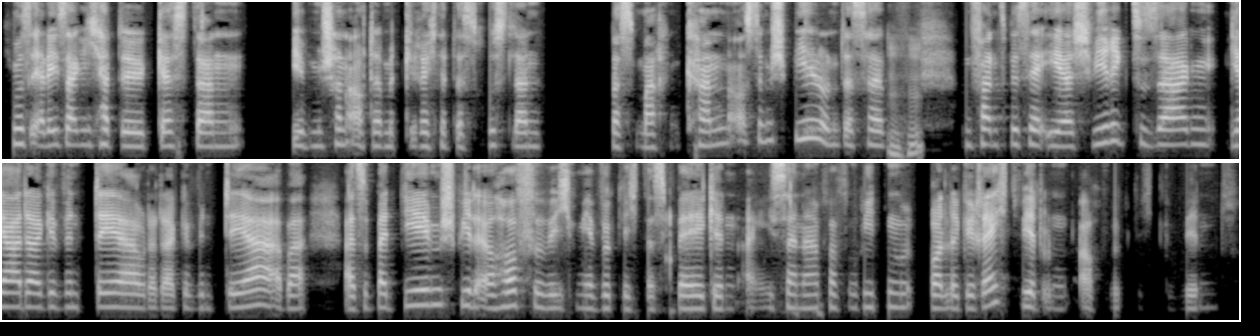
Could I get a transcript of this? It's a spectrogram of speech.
ich muss ehrlich sagen, ich hatte gestern eben schon auch damit gerechnet, dass Russland was machen kann aus dem Spiel und deshalb mhm. fand es bisher eher schwierig zu sagen, ja, da gewinnt der oder da gewinnt der, aber also bei dem Spiel erhoffe ich mir wirklich, dass Belgien eigentlich seiner Favoritenrolle gerecht wird und auch wirklich gewinnt.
